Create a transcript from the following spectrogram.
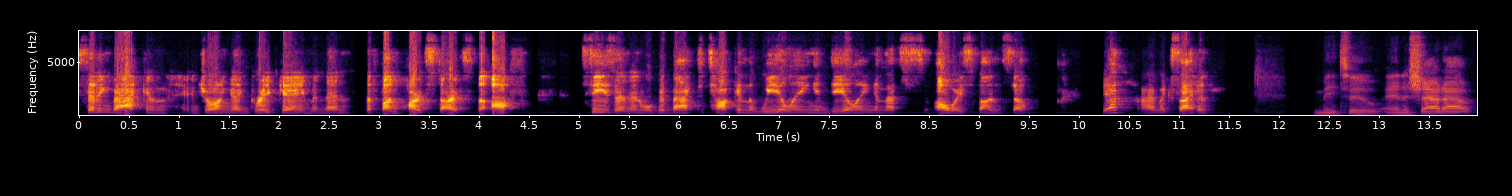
sitting back and enjoying a great game. And then the fun part starts. The off season, and we'll get back to talking the wheeling and dealing, and that's always fun. So, yeah, I'm excited. Me too. And a shout out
